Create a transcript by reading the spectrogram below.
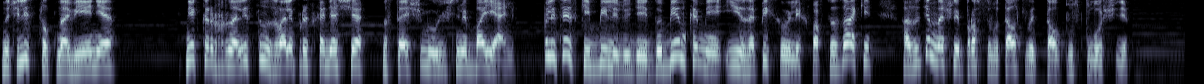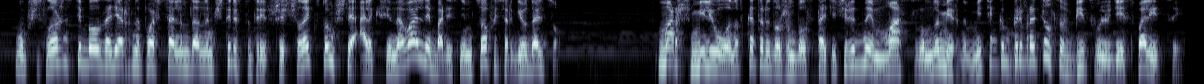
начались столкновения. Некоторые журналисты называли происходящее настоящими уличными боями. Полицейские били людей дубинками и запихивали их в автозаки, а затем начали просто выталкивать толпу с площади. В общей сложности было задержано по официальным данным 436 человек, в том числе Алексей Навальный, Борис Немцов и Сергей Удальцов. Марш миллионов, который должен был стать очередным массовым, но мирным митингом, превратился в битву людей с полицией.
